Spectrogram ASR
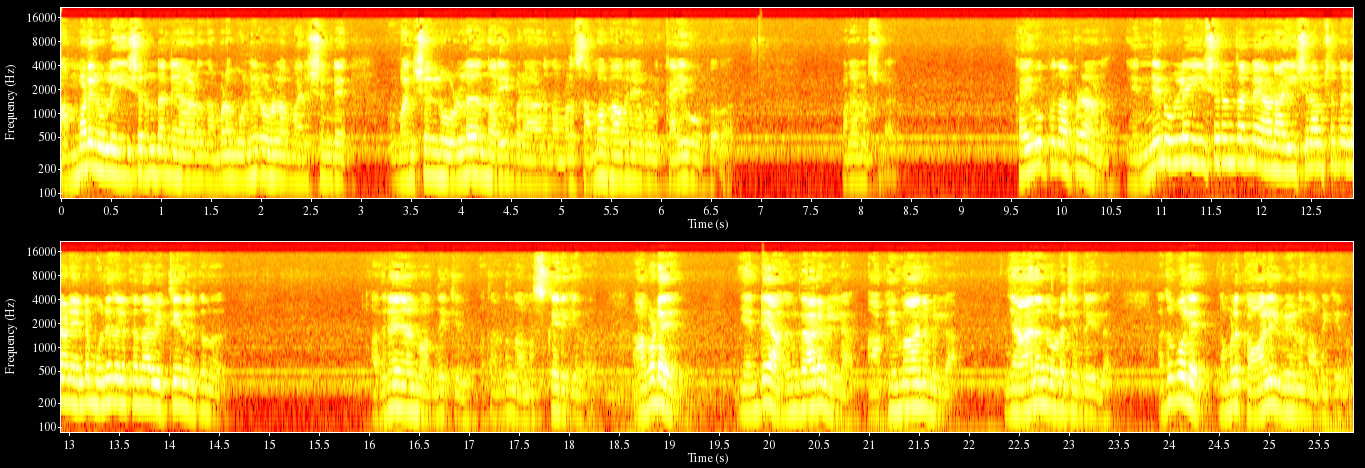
നമ്മളിലുള്ള ഈശ്വരൻ തന്നെയാണ് നമ്മുടെ മുന്നിലുള്ള മനുഷ്യന്റെ മനുഷ്യനിലുള്ളത് ഉള്ളതെന്ന് അറിയുമ്പോഴാണ് നമ്മൾ സമഭാവനയോടുകൂടി കൈകൂപ്പുക. പറയാൻ മനസ്സിലായത് കൈകൂപ്പുന്ന അപ്പോഴാണ് എന്നിലുള്ള ഈശ്വരൻ തന്നെയാണ് ആ ഈശ്വരാംശം തന്നെയാണ് എന്റെ മുന്നിൽ നിൽക്കുന്ന ആ വ്യക്തിയെ നിൽക്കുന്നത്. അതിനെ ഞാൻ വന്ദിക്കുന്നു അതാണ് നമസ്കരിക്കുന്നത്. അവിടെ എന്റെ അഹങ്കാരമില്ല അഭിമാനമില്ല ഞാനെന്നുള്ള ചിന്തയില്ല. അതുപോലെ നമ്മൾ കാലിൽ വീണ് നമിക്കുന്നു.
